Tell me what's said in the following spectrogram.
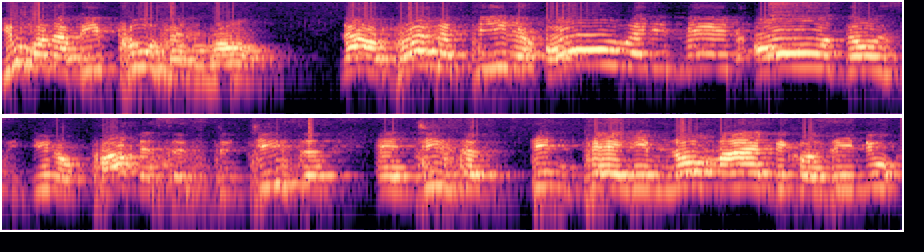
you're going to be proven wrong. Now, Brother Peter already made all those, you know, promises to Jesus, and Jesus didn't pay him no mind because he knew,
